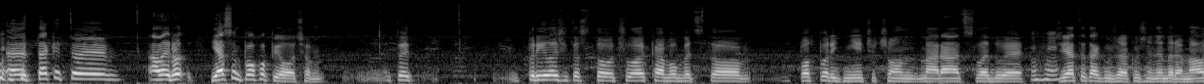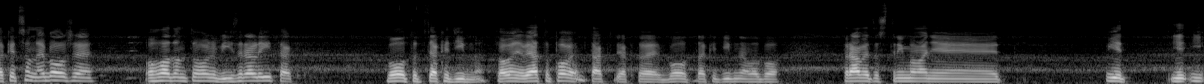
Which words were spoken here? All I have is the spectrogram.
e, také to je, ale ro, ja som pochopil o čom. To je príležitosť toho človeka vôbec to podporiť niečo, čo on má rád, sleduje. Že ja to tak už akože neberem. Ale keď som nebol, že ohľadom toho, že v Izraeli, tak bolo to také divné. To, ja to poviem tak, jak to je. Bolo to také divné, lebo práve to streamovanie je, je, je,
